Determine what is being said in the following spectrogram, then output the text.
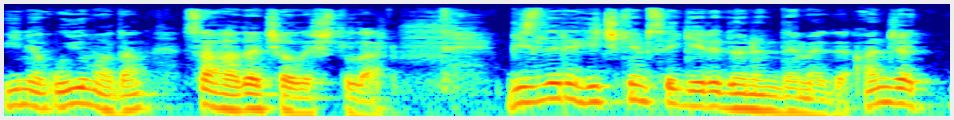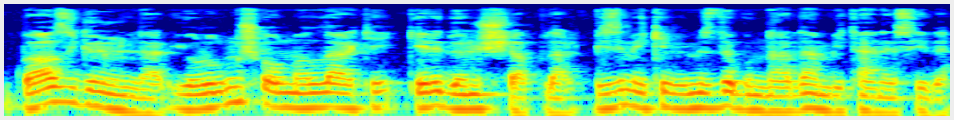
yine uyumadan sahada çalıştılar. Bizlere hiç kimse geri dönün demedi. Ancak bazı gönüller yorulmuş olmalılar ki geri dönüş yaptılar. Bizim ekibimiz de bunlardan bir tanesiydi.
